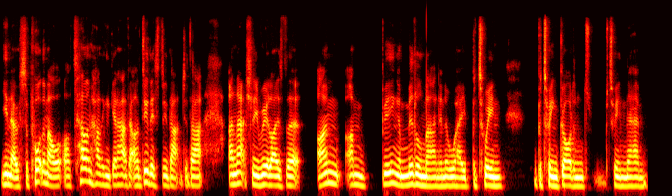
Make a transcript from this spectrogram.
you know, support them. I'll I'll tell them how they can get out of it. I'll do this, do that, do that, and actually realize that I'm I'm being a middleman in a way between between God and between them,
